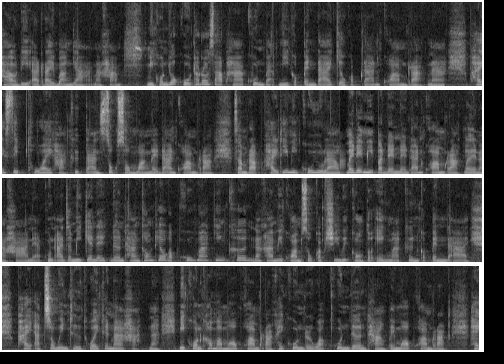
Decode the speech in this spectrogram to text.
ข่าวดีอะไรบางอย่างนะคะ มีคนยกหูโทรศัพท์หาคุณแบบนี้ก็เป็นได้เกี่ยวกับด้านความรักนะไพ่สิบถ้วยค่ะ คือการสุขสมหวังในด้านความรักสำหรับใครที่มีคู่อยู่แล้ว ไม่ได้มีประเด็นในด้านความรักเลยนะคะเนี่ยคุณอาจจะมีเกณฑ์ได้เดินทางท่องเที่ยวกับคู่มากยิ่งขึ้นนะคะ มีความสุขกับชีวิตของตัวเองมากขึ้นก็เป็นได้ไพ่อัศวินถือถ้วยขึ้นมาค่ะนะมีคนเข้ามามอบความรักให้คุณ หรือว่าคุณเดินทางไปมอบความรักให้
